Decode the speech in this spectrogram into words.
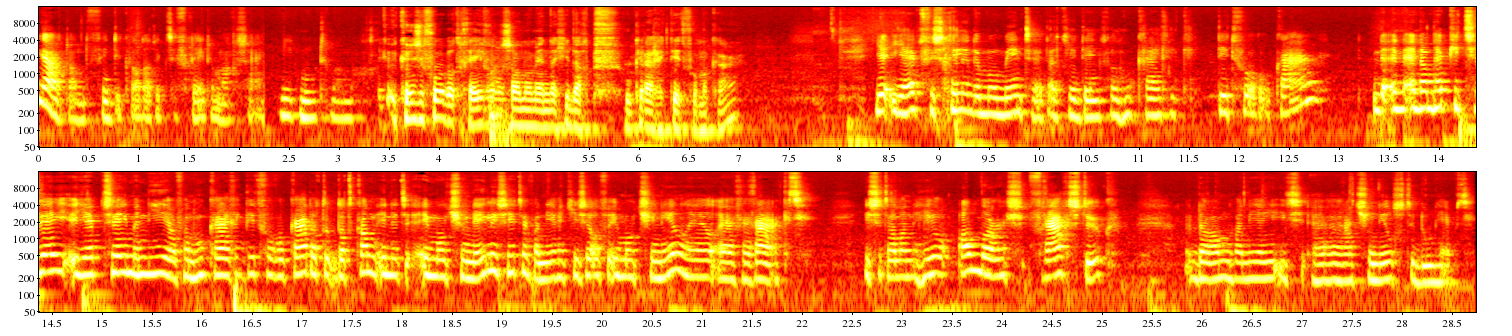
Ja, dan vind ik wel dat ik tevreden mag zijn. Niet moet, maar mag. Kun je eens een voorbeeld geven van zo'n moment dat je dacht, pff, hoe krijg ik dit voor elkaar? Je, je hebt verschillende momenten dat je denkt van hoe krijg ik dit voor elkaar? En, en dan heb je twee, je hebt twee manieren van hoe krijg ik dit voor elkaar. Dat, dat kan in het emotionele zitten, wanneer het jezelf emotioneel heel erg raakt. Is het al een heel anders vraagstuk dan wanneer je iets uh, rationeels te doen hebt.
